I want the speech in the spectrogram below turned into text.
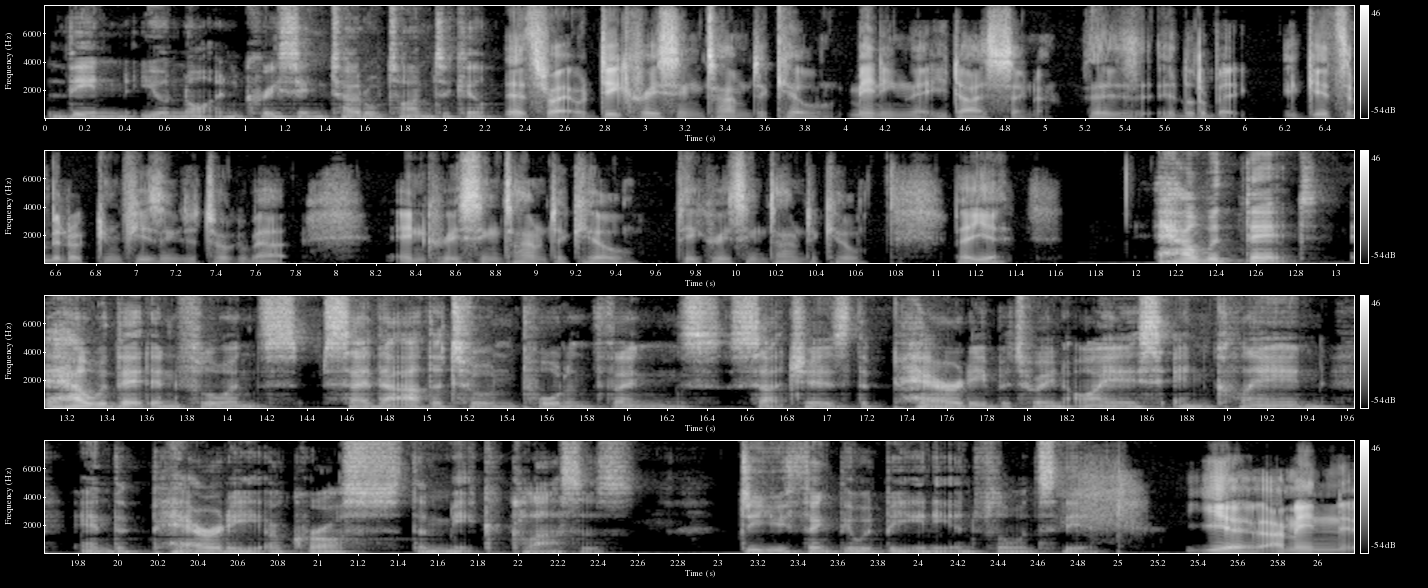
then you're not increasing total time to kill. That's right, or decreasing time to kill, meaning that you die sooner. There's a little bit. It gets a bit confusing to talk about increasing time to kill, decreasing time to kill, but yeah. How would that how would that influence, say, the other two important things, such as the parity between IS and clan and the parity across the mech classes? Do you think there would be any influence there? Yeah, I mean,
